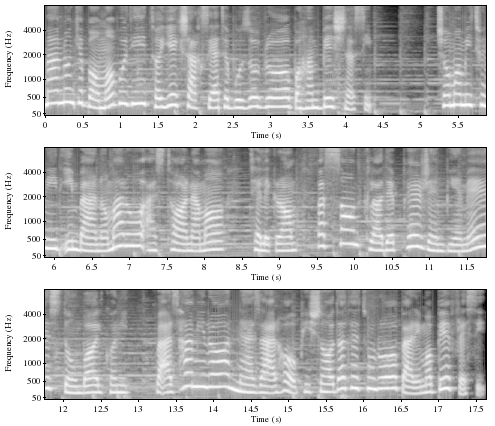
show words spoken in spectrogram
ممنون که با ما بودید تا یک شخصیت بزرگ رو با هم بشناسیم. شما می‌تونید این برنامه رو از تارنما، تلگرام و SoundCloud Persian BM دنبال کنید و از همین راه نظرها و پیشنهاداتتون رو برای ما بفرستید.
